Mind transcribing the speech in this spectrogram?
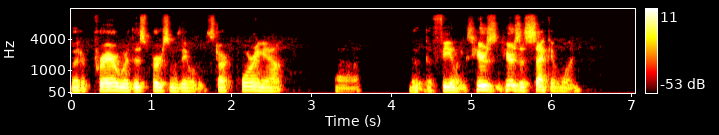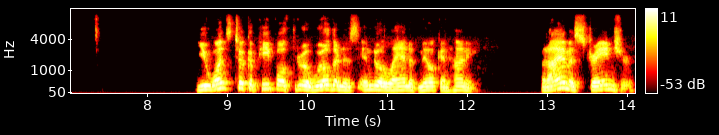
but a prayer where this person was able to start pouring out uh, the, the feelings. Here's here's a second one. You once took a people through a wilderness into a land of milk and honey, but I am a stranger,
